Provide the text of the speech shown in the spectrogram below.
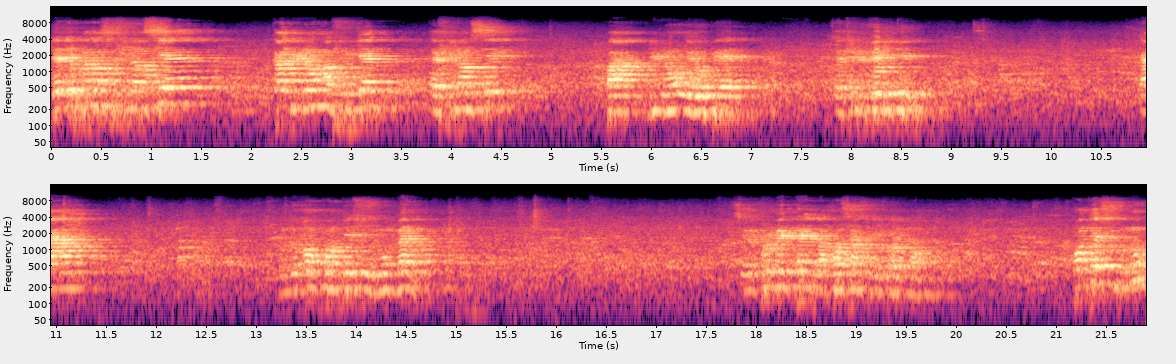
d'indépendance financière quand l'Union africaine est financée par l'Union européenne? C'est une vérité. Car nous devons compter sur nous-mêmes. C'est le premier trait de la conscience du développement. Compter sur nous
